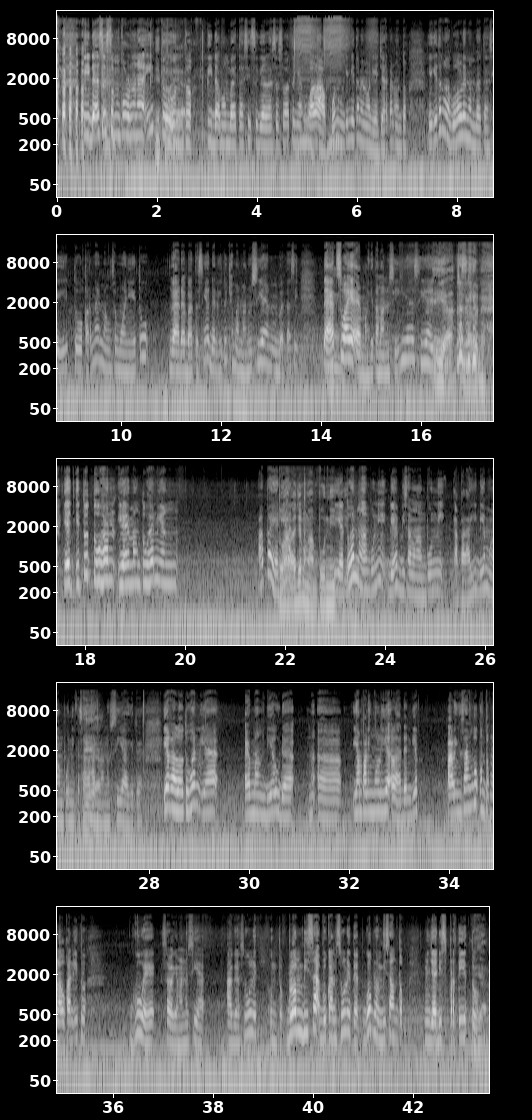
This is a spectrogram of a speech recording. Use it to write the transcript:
tidak sesempurna itu, Itu, ya. untuk tidak membatasi segala sesuatunya walaupun mungkin kita memang diajarkan untuk ya kita nggak boleh membatasi itu karena emang semuanya itu nggak ada batasnya dan itu cuman manusia yang membatasi that's why ya emang kita manusia sih ya Hmm. Iya, terus benar-benar. ya itu Tuhan ya emang Tuhan yang apa ya Tuhan dia aja mengampuni. Iya gitu. Tuhan mengampuni dia bisa mengampuni apalagi dia mengampuni kesalahan Iya. manusia gitu ya. Ya kalau Tuhan ya emang dia udah eh, yang paling mulia lah dan dia paling sanggup untuk melakukan itu. Gue sebagai manusia agak sulit untuk belum bisa bukan sulit ya. Gue belum bisa untuk menjadi seperti itu. Iya.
